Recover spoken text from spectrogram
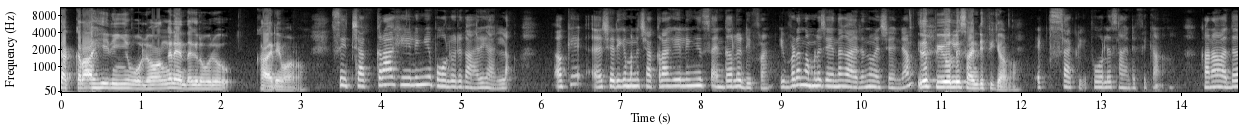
ചക്ര ഹീലിംഗ് പോലോ അങ്ങനെ എന്തെങ്കിലും ഒരു കാര്യമാണോ? സി ചക്ര ഹീലിംഗ് പോലൊരു കാര്യമല്ല. ഓക്കെ ശരിക്കും പറഞ്ഞാൽ ചക്ര ഹീലിംഗ് സെന്ററിൽ ഡിഫറെന്റ് ഡിഫറെന്റ് ഇവിടെ നമ്മൾ ചെയ്യുന്ന കാര്യം എന്ന് വെച്ച് കഴിഞ്ഞാൽ ഇത് പ്യൂർലി സയന്റിഫിക് ആണോ? എക്സാക്ട്ലി പ്യൂർലി സയന്റിഫിക് ആണ്. കാരണം അത്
